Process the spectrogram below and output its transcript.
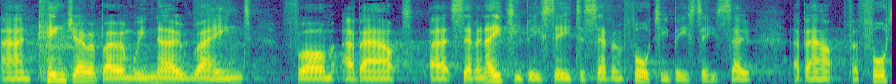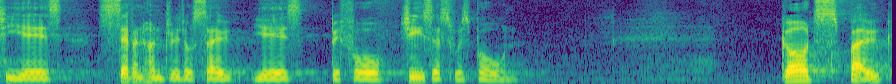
And King Jeroboam, we know, reigned from about uh, 780 BC to 740 BC. So about for 40 years, 700 or so years before Jesus was born. God spoke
